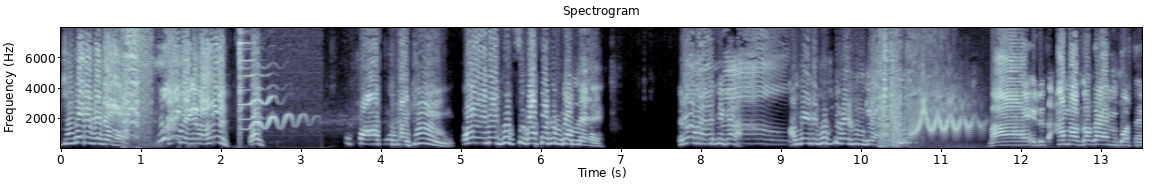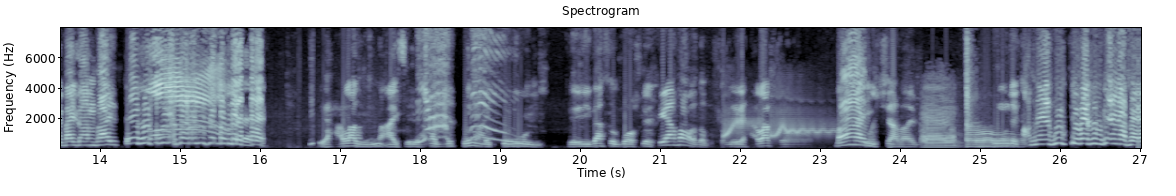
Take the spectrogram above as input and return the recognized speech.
কি করে দেবো এনে ভুক্তি করতে কেমনে এ ভাই আপনি কেন আমি এনে ভুক্তি করছেন কে ভাই এটা আমি করতে ভাই জান এই আমি গাছ বসলে টিয়া পাওয়া যাবে এই হালা ভাই আপনি ভুক্তি করছেন কে গেছো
